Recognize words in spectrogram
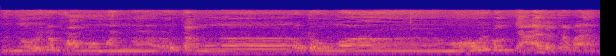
Mình ngồi trong phòng mà mình ờ, ở tầng ờ, Ở trù mà ờ, mồ hôi vẫn chảy rồi các bạn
